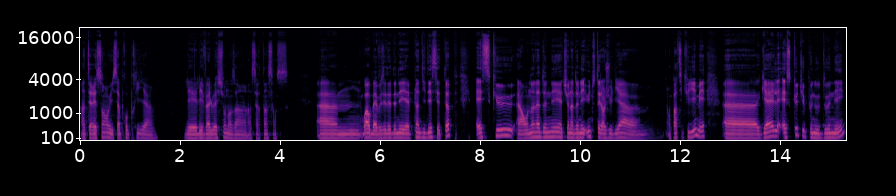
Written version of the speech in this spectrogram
intéressant où ils s'approprient l'évaluation dans un, certain sens. Waouh, bah, vous avez donné plein d'idées, c'est top. Est-ce que, alors on en a donné, tu en as donné une tout à l'heure, Julia, en particulier, mais Gaël, est-ce que tu peux nous donner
